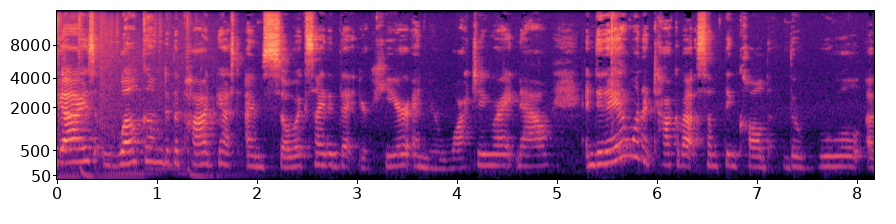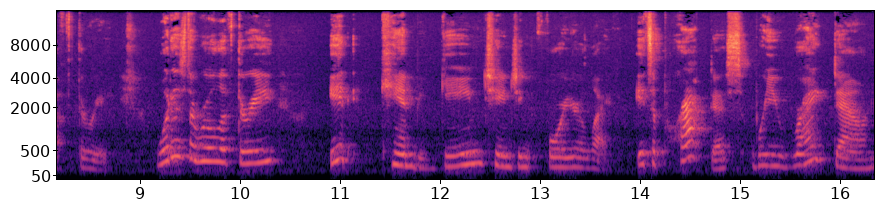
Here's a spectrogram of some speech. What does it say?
guys, welcome to the podcast. I'm so excited that you're here and you're watching right now. And today I want to talk about something called the rule of three. What is the rule of three? It can be game changing for your life. It's a practice where you write down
